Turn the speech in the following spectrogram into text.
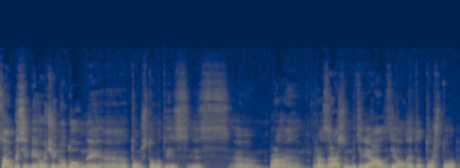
сам по себе очень удобный э, в том, что вот из, из э, прозрачного материала сделано, это то, что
